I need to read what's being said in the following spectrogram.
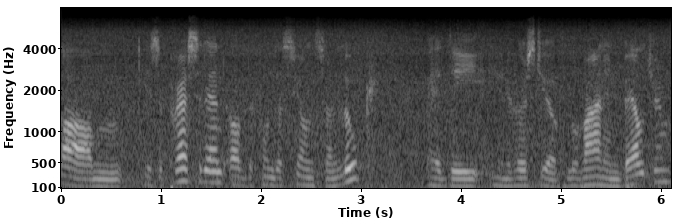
Um, he's the president of the Fondation Saint-Luc at the University of Louvain in Belgium.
